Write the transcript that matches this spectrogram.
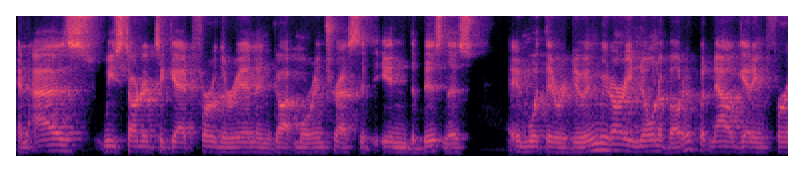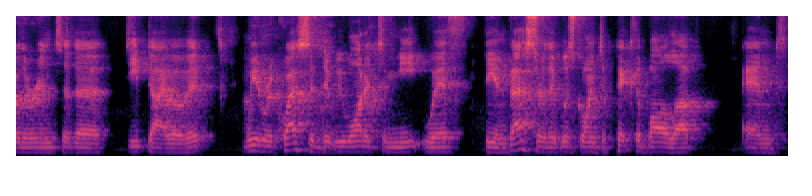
And as we started to get further in and got more interested in the business, in what they were doing. We'd already known about it, but now getting further into the deep dive of it, we had requested that we wanted to meet with the investor that was going to pick the ball up and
